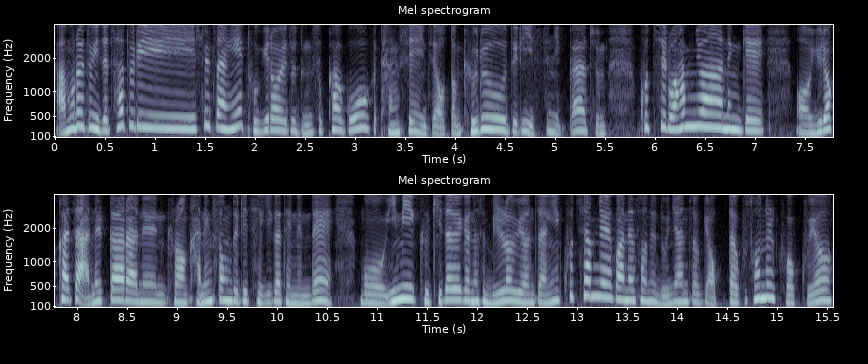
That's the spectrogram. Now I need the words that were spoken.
아무래도 이제 차두리 실장이 독일어에도 능숙하고 그 당시에 이제 어떤 어떤 교류들이 있으니까 좀 코치로 합류하는 게 어, 유력하지 않을까라는 그런 가능성들이 제기가 됐는데 뭐 이미 그 기자회견에서 밀러 위원장이 코치 합류에 관해서는 논의한 적이 없다고 선을 그었고요.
